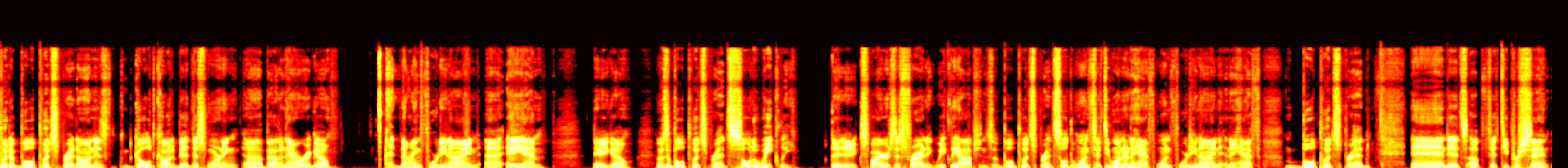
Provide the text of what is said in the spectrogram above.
Put a bull put spread on as gold caught a bid this morning uh, about an hour ago at 9:49 uh, a.m. There you go. It was a bull put spread. Sold a weekly that expires this Friday. Weekly options, a bull put spread, sold the 151 and a half, 149 and a half bull put spread, and it's up 50%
